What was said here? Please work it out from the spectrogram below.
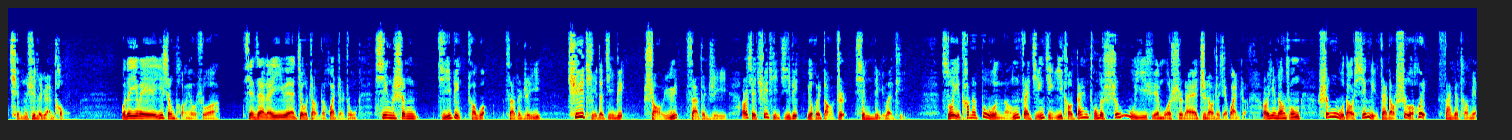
情绪的源头。我的一位医生朋友说，现在来医院就诊的患者中，心生疾病超过三分之一，躯体的疾病少于三分之一，而且躯体疾病又会导致心理问题。所以，他们不能再仅仅依靠单纯的生物医学模式来治疗这些患者，而应当从生物到心理再到社会三个层面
